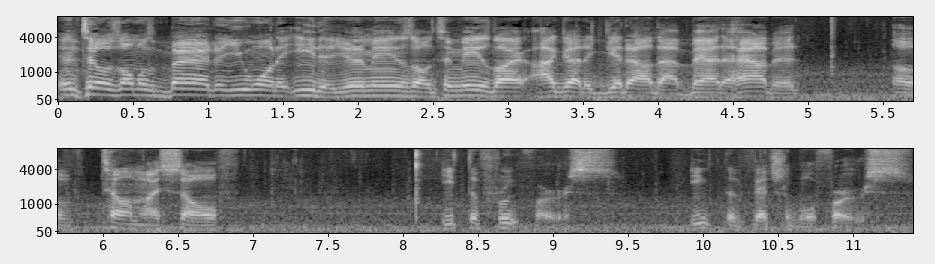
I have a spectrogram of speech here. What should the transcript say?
until it's almost bad and you want to eat it. You know what I mean? So to me, it's like I got to get out of that bad habit of telling myself, eat the fruit first, eat the vegetable first,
